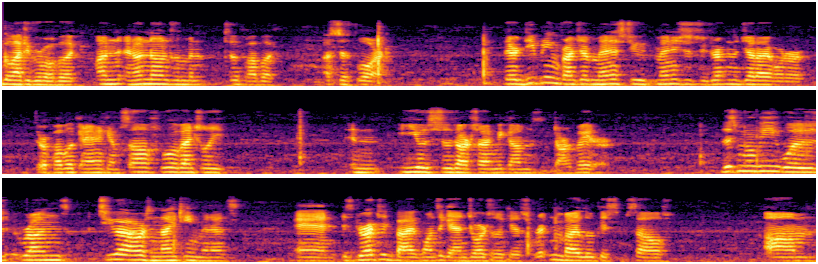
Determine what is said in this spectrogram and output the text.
Galactic Republic, un- and unknown to the, to the public, a Sith Lord. Their deepening friendship manages to, manages to threaten the Jedi Order, the Republic, and Anakin himself, who eventually he goes to the dark side and becomes Darth Vader. This movie was runs two hours and 19 minutes and is directed by once again George Lucas, written by Lucas himself. Um,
